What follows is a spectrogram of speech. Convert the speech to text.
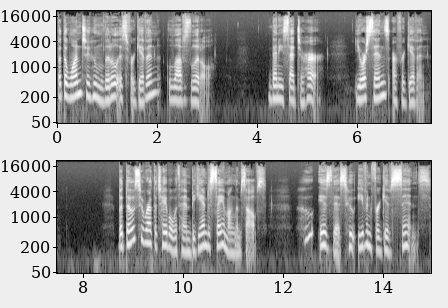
But the one to whom little is forgiven loves little. Then he said to her, Your sins are forgiven. But those who were at the table with him began to say among themselves, Who is this who even forgives sins?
